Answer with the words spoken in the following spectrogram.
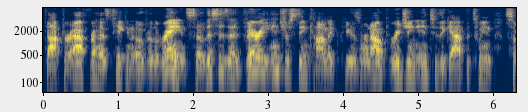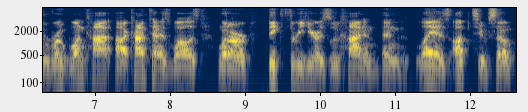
Dr. Aphra has taken over the reins. So this is a very interesting comic because we're now bridging into the gap between some Rogue One uh, content as well as what our big three heroes, Luke, Han, and, and Leia is up to. So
